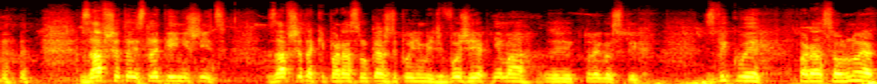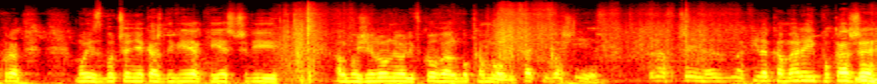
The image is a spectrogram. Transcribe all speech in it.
Zawsze to jest lepiej niż nic. Zawsze taki parasol każdy powinien mieć w wozie, jak nie ma y, któregoś z tych. Zwykły parasol, no i akurat moje zboczenie każdy wie jakie jest, czyli albo zielony, oliwkowy, albo kamowy. Taki właśnie jest. Teraz przejmę na chwilę kamerę i pokażę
